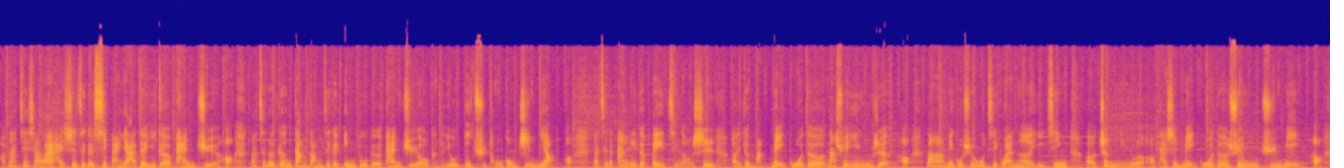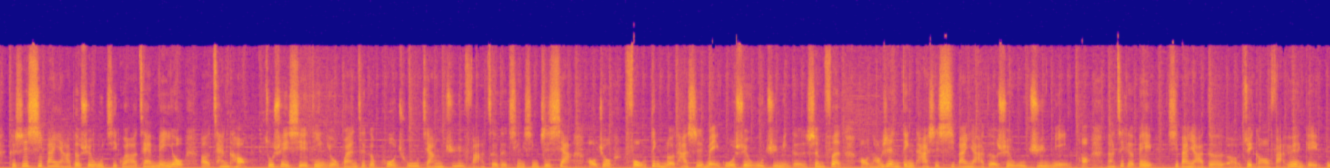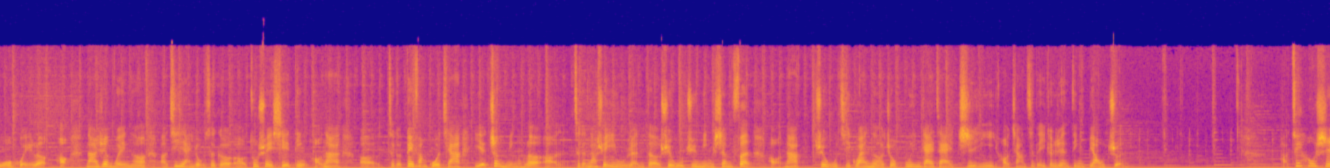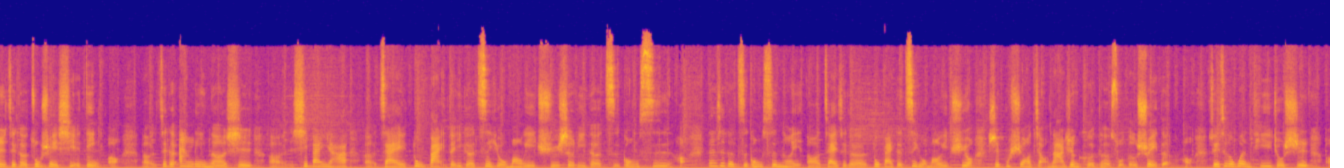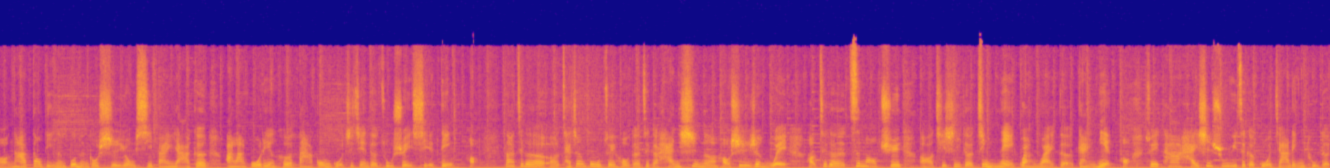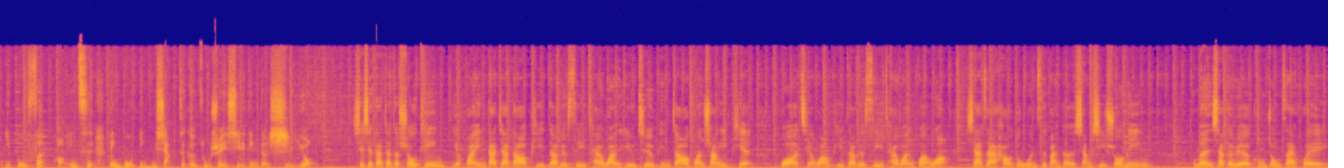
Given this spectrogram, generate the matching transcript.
好，那接下来还是这个西班牙的一个判决哈，那这个跟刚刚这个印度的判决哦，可能有异曲同工之妙哈。那这个案例的背景哦，是呃一个马美国的纳税义务人哈，那美国税务机关呢已经呃证明了啊他是美国的税务居民哈，可是西班牙的税务机关啊在没有呃参考租税协定有关这个破除僵局法则的情形之下，哦，就否定了他是美国税务居民的身份，哦，然后认定他是西班牙的税务居民，好，那这个被西班牙的呃最高法院给驳回了，好，那认为呢，呃，既然有这个呃租税协定，好，那呃这个对方国家也证明了呃这个纳税义务人的税务居民身份，好，那税务机关呢就不应该该在质疑好这样子的一个认定标准。好，最后是这个租税协定啊，呃，这个案例呢是呃西班牙呃在杜拜的一个自由贸易区设立的子公司，好，但这个子公司呢，呃，在这个杜拜的自由贸易区哦，是不需要缴纳任何的所得税的，好，所以这个问题就是呃，那到底能不能够适用西班牙跟阿拉伯联合大公国之间的租税协定？好。那这个呃，财政部最后的这个函释呢，好是认为，好这个自贸区啊，其实一个境内关外的概念，好，所以它还是属于这个国家领土的一部分，好，因此并不影响这个租税协定的适用。谢谢大家的收听，也欢迎大家到 PWC 台湾 YouTube 频道观赏影片，或前往 PWC 台湾官网下载好读文字版的详细说明。我们下个月空中再会。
